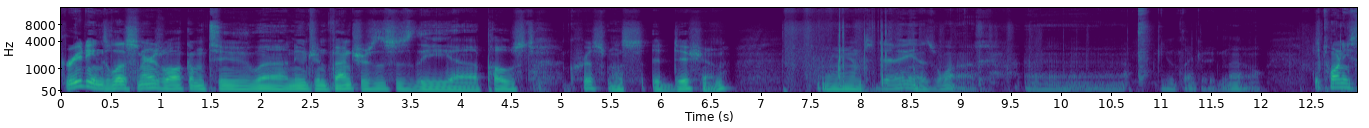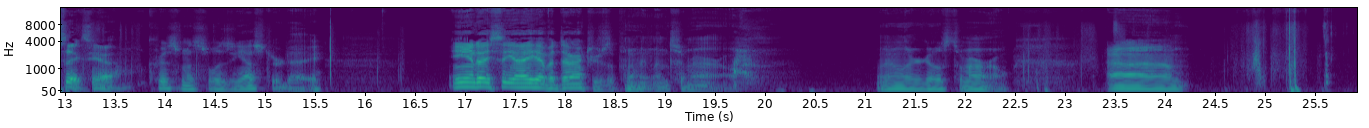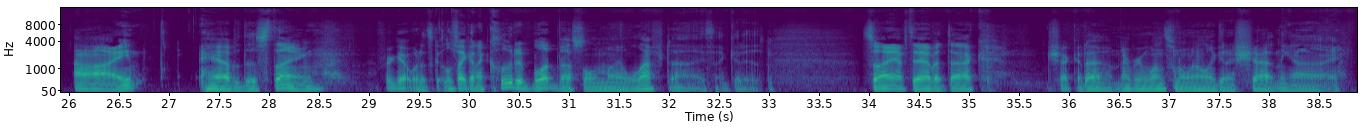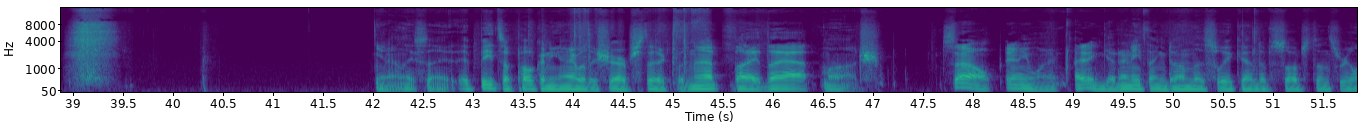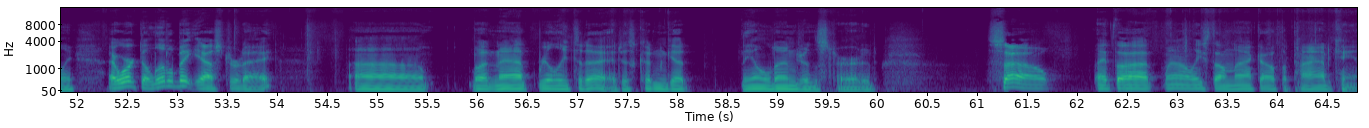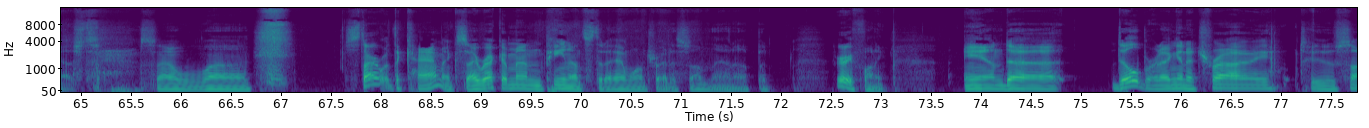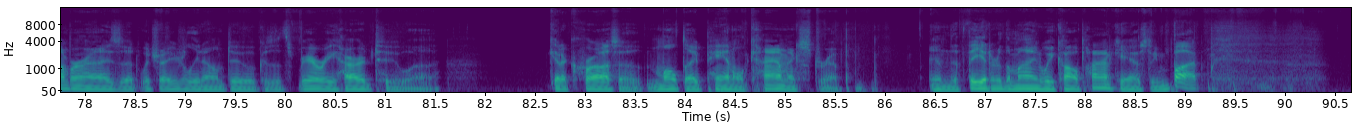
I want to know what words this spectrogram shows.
Greetings, listeners. Welcome to uh, Nugent Ventures. This is the uh, post Christmas edition. And today is what? Uh, you'd think I'd know. The 26th, yeah. Christmas was yesterday. And I see I have a doctor's appointment tomorrow. Well, there goes tomorrow. Um, I have this thing forget what it's. It looks like an occluded blood vessel in my left eye, I think it is. So I have to have a doc check it out. And every once in a while, I get a shot in the eye. You know, they say it beats a poke in the eye with a sharp stick, but not by that much. So, anyway, I didn't get anything done this weekend of substance, really. I worked a little bit yesterday, uh, but not really today. I just couldn't get the old engine started. So I thought, well, at least I'll knock out the podcast. So uh, start with the comics. I recommend Peanuts today. I won't try to sum that up, but very funny. And uh, Dilbert, I'm going to try to summarize it, which I usually don't do because it's very hard to uh, get across a multi panel comic strip in the theater of the mind we call podcasting. But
